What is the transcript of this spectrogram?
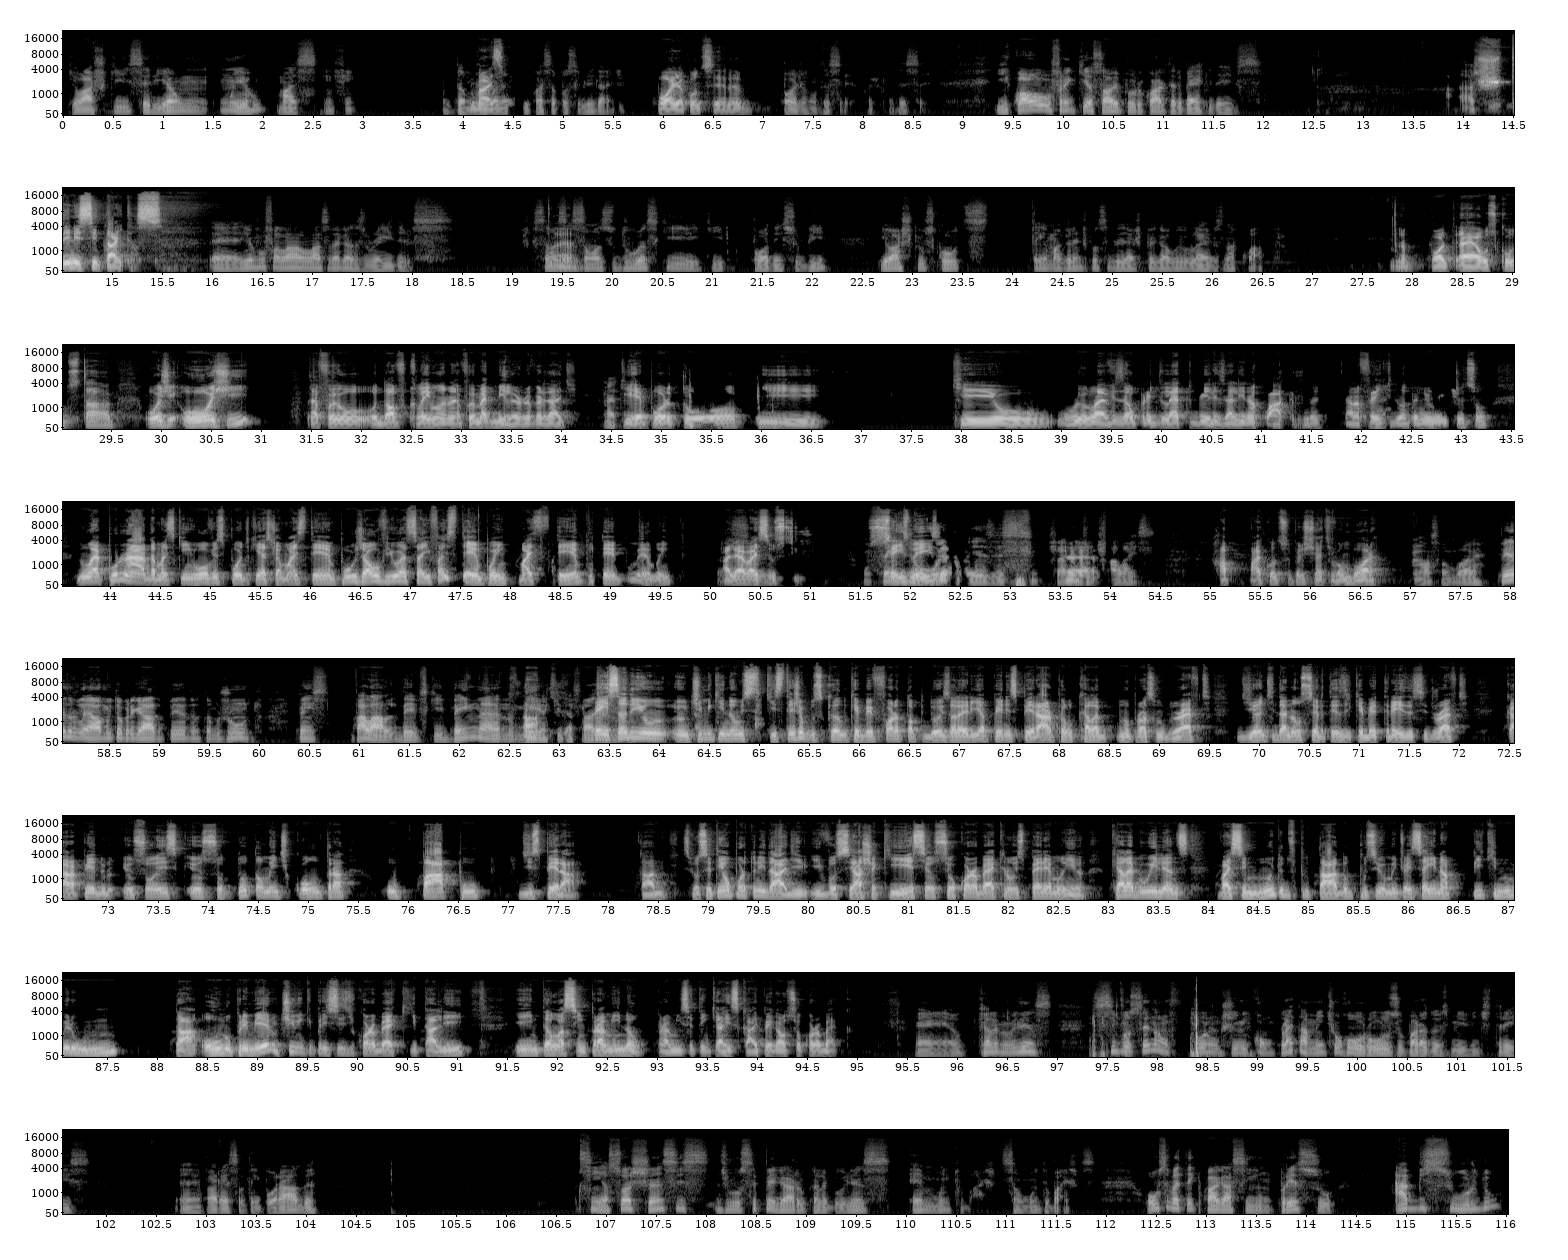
Que eu acho que seria um, um erro, mas enfim. Estamos Mas trabalhando com essa possibilidade. Pode acontecer, né? Pode acontecer, pode acontecer. E qual franquia sobe por quarterback, Davis? Acho... Tennessee Titans. É, eu vou falar Las Vegas Raiders. Acho que são, É. essas são as duas que, que podem subir. E eu acho que os Colts têm uma grande possibilidade de pegar o Will Levis na 4. É, Pode, é, os Colts tá. Hoje, hoje né, foi o, o Dov Clayman, né? Foi o Matt Miller, na verdade, Matt que reportou que, que o, o Will Levis é o predileto deles ali na 4, né? Tá na frente do Anthony Richardson. Não é por nada, mas quem ouve esse podcast há mais tempo já ouviu essa aí faz tempo, hein? Mais tempo, tempo mesmo, hein? Aliás, vai ser uns seis ou meses, é. oito meses, já que a gente fala isso. Rapaz, quanto superchat, vambora. Nossa, vambora. Pedro Leal, muito obrigado, Pedro. Tamo junto. Pens... Vai lá, Davis, que bem na- no Ah, meio aqui da frase. Pensando eu em um, em um time que não que esteja buscando QB fora top 2, valeria a pena esperar pelo Caleb no próximo draft, diante da não certeza de QB 3 desse draft? Cara, Pedro, eu sou, esse- eu sou totalmente contra o papo de esperar, sabe? Se você tem a oportunidade e você acha que esse é o seu quarterback, não espere amanhã. Caleb Williams vai ser muito disputado, possivelmente vai sair na pick número 1, tá? Ou no primeiro time que precisa de quarterback que tá ali. E então, assim, pra mim não. Pra mim você tem que arriscar e pegar o seu quarterback. É, o Caleb Williams, se você não for um time completamente horroroso para 2023, é, para essa temporada, sim, as suas chances de você pegar o Caleb Williams é muito baixas, são muito baixas. Ou você vai ter que pagar assim um preço absurdo,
